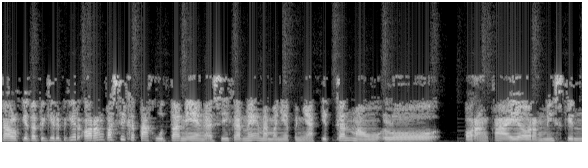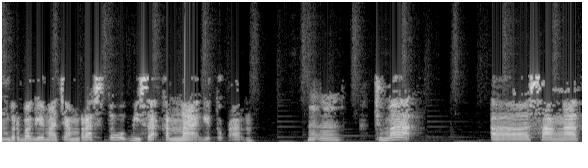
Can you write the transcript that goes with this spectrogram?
kalau kita pikir-pikir orang pasti ketakutan ya nggak sih karena yang namanya penyakit kan mau lo orang kaya orang miskin berbagai macam ras tuh bisa kena gitu kan. Mm-mm. Cuma eh, sangat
